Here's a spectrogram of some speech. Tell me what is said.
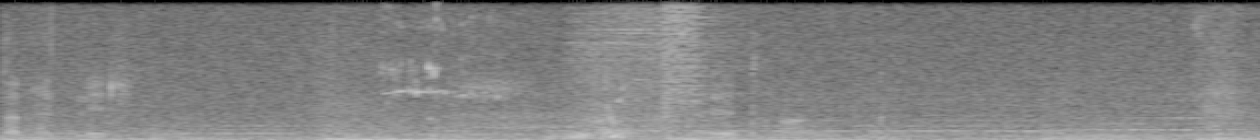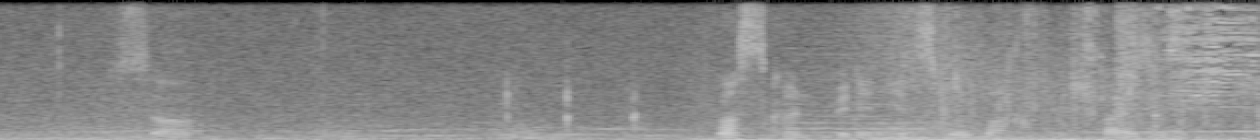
dann halt nicht. Feldtrank. So. Was könnten wir denn jetzt wohl machen? Ich weiß es nicht.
